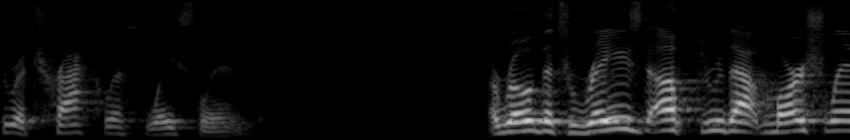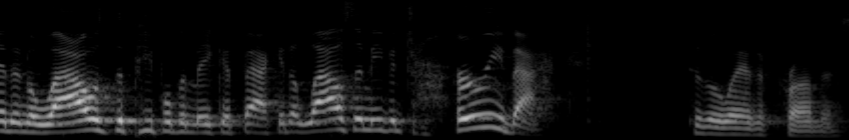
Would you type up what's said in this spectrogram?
through a trackless wasteland. A road that's raised up through that marshland and allows the people to make it back. It allows them even to hurry back to the land of promise.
